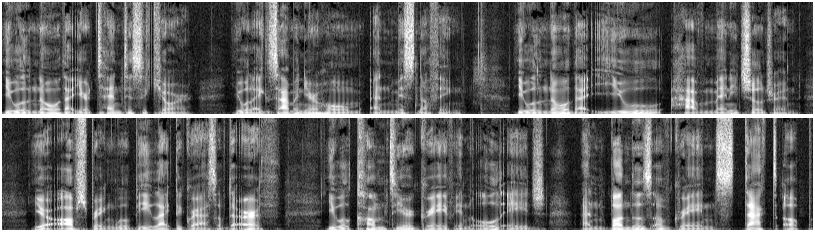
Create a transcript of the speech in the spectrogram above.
You will know that your tent is secure. You will examine your home and miss nothing. You will know that you'll have many children. Your offspring will be like the grass of the earth. You will come to your grave in old age, and bundles of grain stacked up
